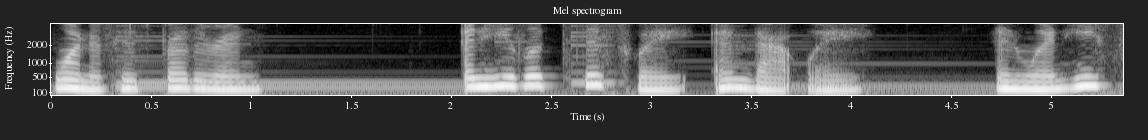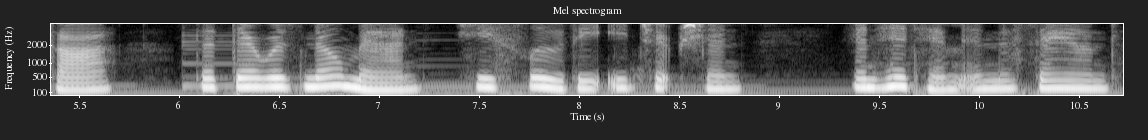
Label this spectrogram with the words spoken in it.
one of his brethren. And he looked this way and that way. And when he saw that there was no man, he slew the Egyptian, and hid him in the sand.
